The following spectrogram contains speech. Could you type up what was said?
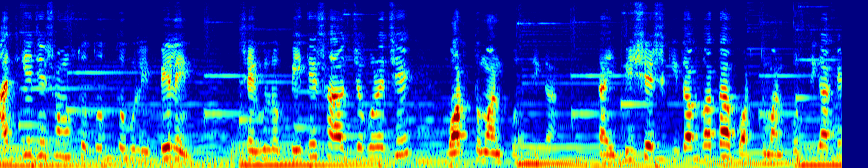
আজকে যে সমস্ত তথ্যগুলি পেলেন, সেগুলো পেতে সাহায্য করেছে বর্তমান পত্রিকা। তাই বিশেষ কৃতজ্ঞতা বর্তমান পত্রিকাকে।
